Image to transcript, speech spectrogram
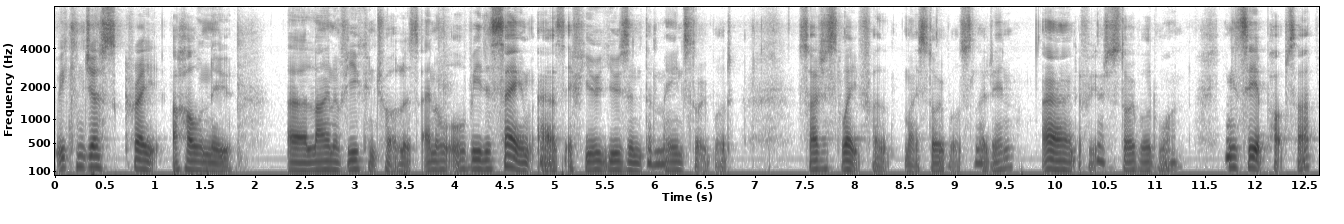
we can just create a whole new uh, line of view controllers and it will all be the same as if you're using the main storyboard. So I just wait for my storyboards to load in and if we go to storyboard 1 you can see it pops up.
